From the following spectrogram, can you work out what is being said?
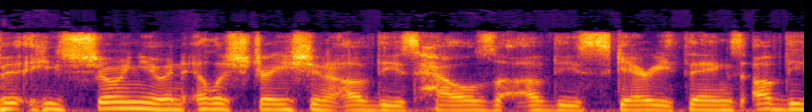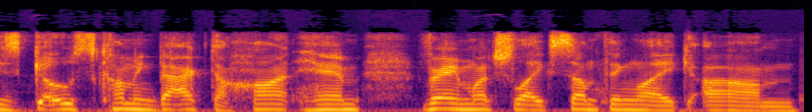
he's showing you an illustration of these hells, of these scary things, of these ghosts coming back to haunt him, very much like something like um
